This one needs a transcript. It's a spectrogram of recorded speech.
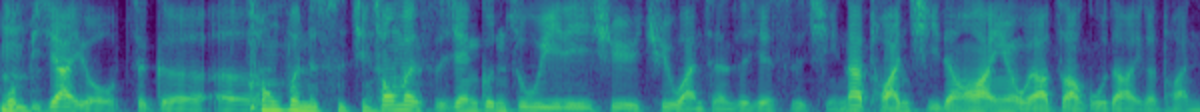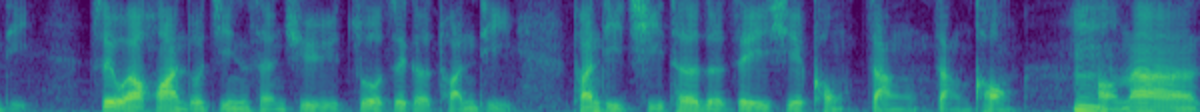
我比较有这个呃充分的时间，充分时间跟注意力去去完成这些事情。那团旗的话，因为我要照顾到一个团体，所以我要花很多精神去做这个团体团体骑车的这一些控掌掌控。嗯好、那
